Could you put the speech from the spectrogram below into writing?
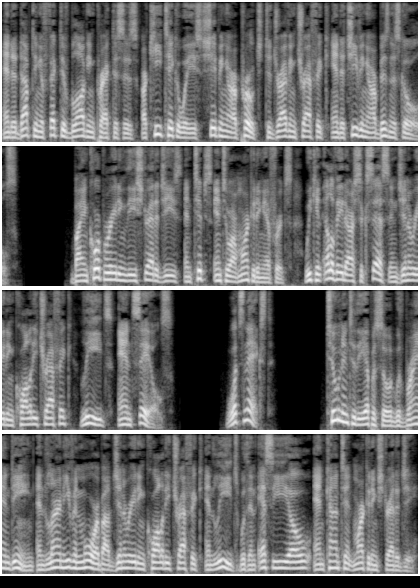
and adopting effective blogging practices are key takeaways shaping our approach to driving traffic and achieving our business goals. By incorporating these strategies and tips into our marketing efforts, we can elevate our success in generating quality traffic, leads, and sales. What's next? Tune into the episode with Brian Dean and learn even more about generating quality traffic and leads with an SEO and content marketing strategy.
